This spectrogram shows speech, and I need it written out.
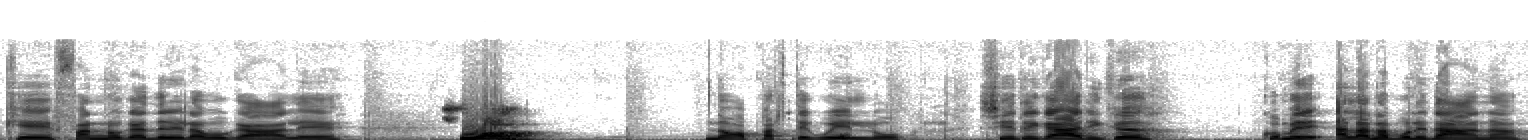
che fanno cadere la vocale. Schwa. No, a parte quello, siete carichi? Come alla napoletana.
